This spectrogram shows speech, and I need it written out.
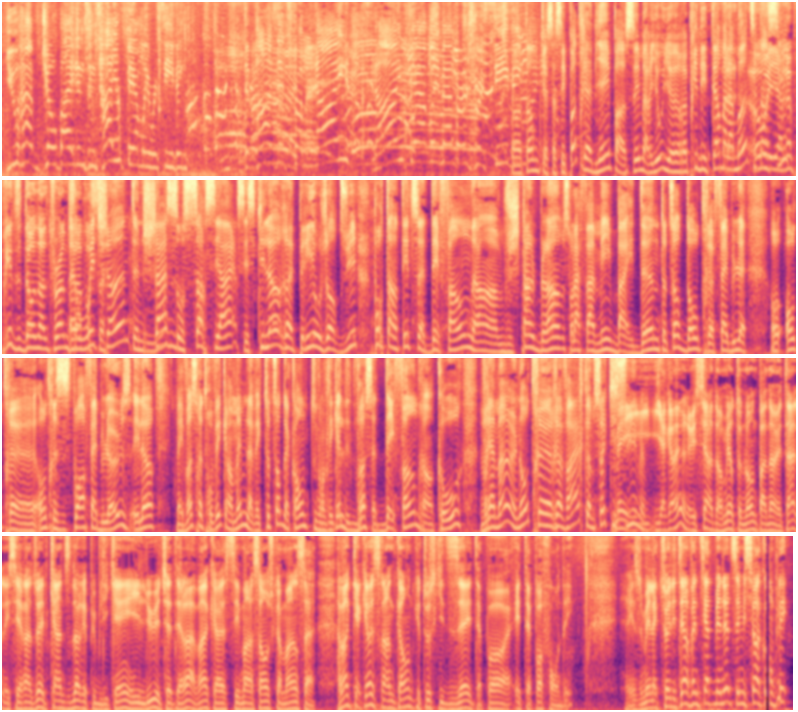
You have Joe Biden's entire family receiving deposits from nine, nine family members receiving entendre que ça s'est pas très bien passé. Mario, il a repris des termes à la mode, oui, il a repris du Donald Trump. un 100%. witch hunt, une chasse aux sorcières, c'est ce qu'il a repris aujourd'hui pour tenter de se défendre en jetant le blanc sur la famille Biden, toutes sortes d'autres fabuleux, au- autres euh, autres histoires fabuleuses. Et là, ben, il va se retrouver quand même avec toutes sortes de comptes contre lesquels il devra se défendre en cours. Vraiment un autre euh, revers comme ça qui Mais suit. il, il a quand même réussi à endormir tout le monde pendant un temps. Là, il s'est rendu à être candidat républicain, élu, etc. avant que ces mensonges commencent à... Avant que quelqu'un se rende compte que tout ce qu'il disait était pas, était pas fondé. Résumer l'actualité en 24 minutes, c'est mission accomplie.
